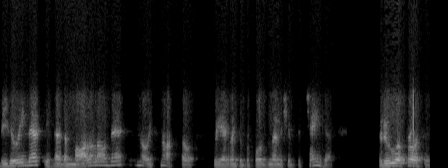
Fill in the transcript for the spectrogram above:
be doing that? Is that the model of that? No, it's not. So we are going to propose membership to change that through a process.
